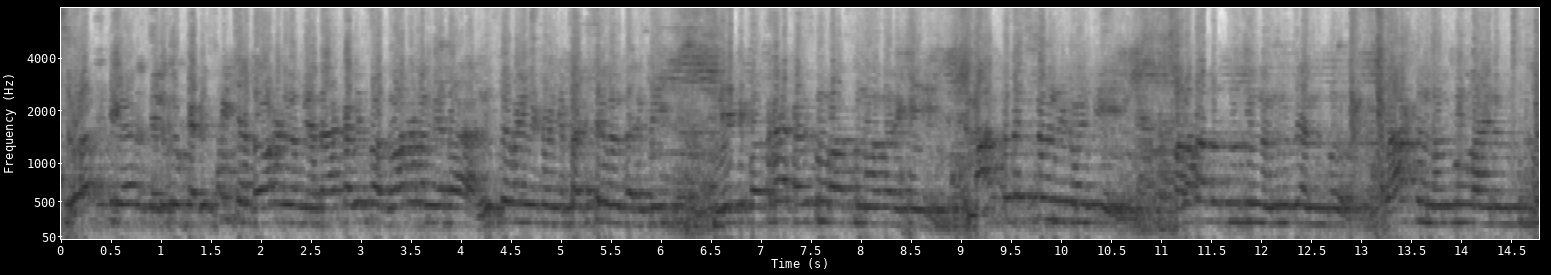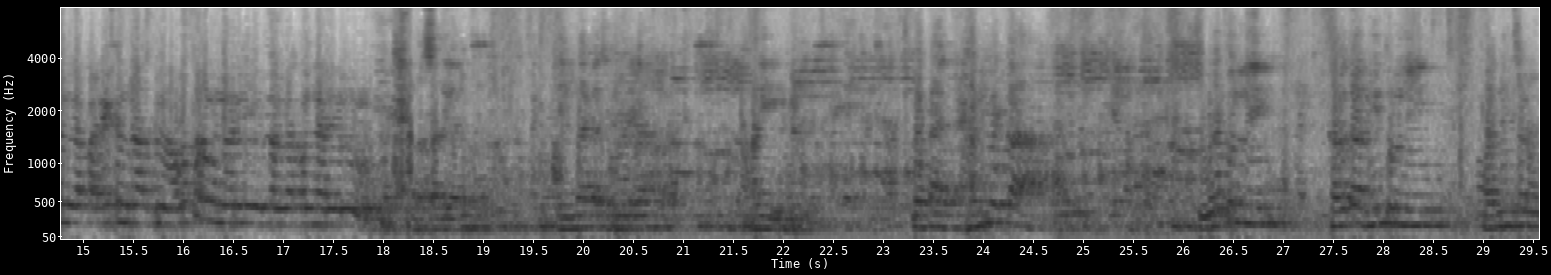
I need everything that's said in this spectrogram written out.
శివారెడ్డి గారు తెలుగు కవిత్వ ధోరణుల మీద కవిత్వ ధోరణుల మీద నిత్యమైనటువంటి పరిశీలన జరిపి నేటి కొత్తగా కవిత్వం రాస్తున్న వారికి మార్గదర్శకమైనటువంటి సలహాలు సూచనలు అందించేందుకు రాష్ట్ర నలుగురు ఆయన ముఖ్యంగా పర్యటించాల్సిన అవసరం ఉందని ఈ సందర్భంగా నేను ఇందాక చెప్పినట్టుగా మరి ఒక కవి యొక్క యువకుల్ని కవిత గీతుల్ని వర్ణించడం.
